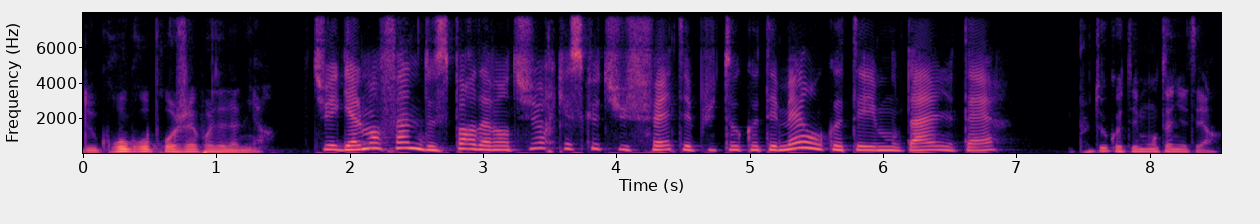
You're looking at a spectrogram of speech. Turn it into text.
de gros gros projets pour les années à venir. Tu es également fan de sport d'aventure. Qu'est-ce que tu fais? Tu es plutôt côté mer ou côté montagne, terre? Plutôt côté montagne et terre.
